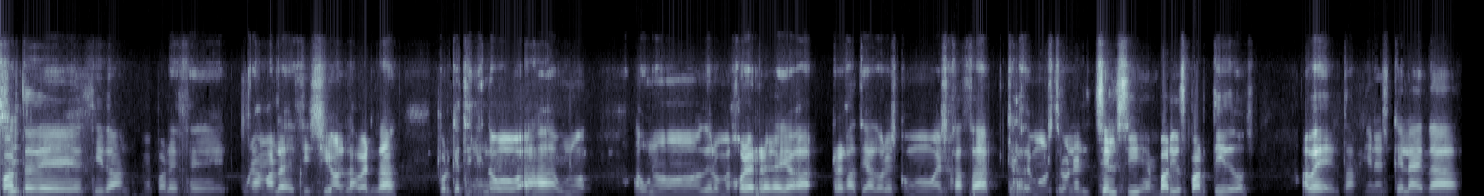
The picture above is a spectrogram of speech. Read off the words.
parte de Zidane me parece una mala decisión, la verdad, porque teniendo a uno, a uno de los mejores regateadores como es Hazard, que lo demostró en el Chelsea en varios partidos. A ver, también es que la edad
